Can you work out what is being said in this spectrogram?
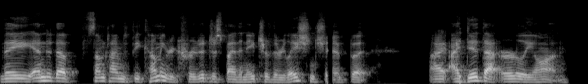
They ended up sometimes becoming recruited just by the nature of the relationship, but I, I did that early on.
